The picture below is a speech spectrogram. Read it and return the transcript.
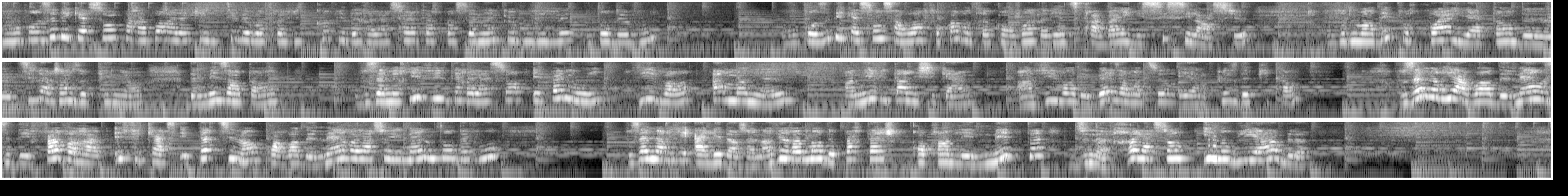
Vous vous posez des questions par rapport à la qualité de votre vie de couple et des relations interpersonnelles que vous vivez autour de vous? Vous posez des questions savoir pourquoi votre conjoint revient du travail, il est si silencieux vous vous demandez pourquoi il y a tant de divergences d'opinion, de mésententes. Vous aimeriez vivre des relations épanouies, vivantes, harmonieuses, en évitant les chicanes, en vivant de belles aventures et en plus de piquant. Vous aimeriez avoir de meilleures idées favorables, efficaces et pertinentes pour avoir de meilleures relations humaines autour de vous? Vous aimeriez aller dans un environnement de partage pour comprendre les mythes d'une relation inoubliable?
